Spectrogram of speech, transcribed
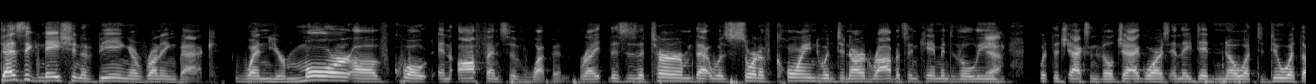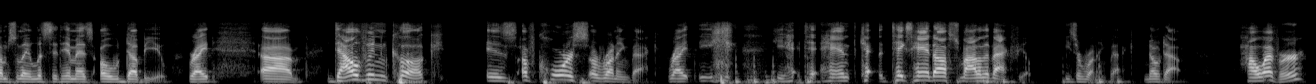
designation of being a running back when you're more of quote an offensive weapon right this is a term that was sort of coined when denard robinson came into the league yeah. with the jacksonville jaguars and they didn't know what to do with them so they listed him as ow right um, dalvin cook is of course a running back, right? He he t- hand, takes handoffs from out of the backfield. He's a running back, no doubt. However,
